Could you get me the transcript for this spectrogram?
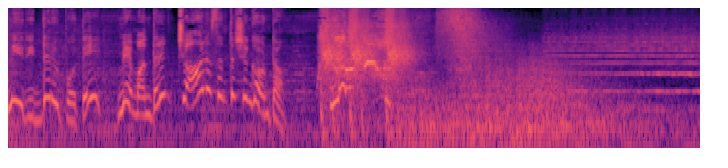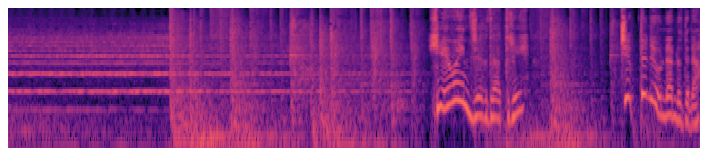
మీరిద్దరూ పోతే మేమందరం చాలా సంతోషంగా ఉంటాం. ఏమైంది జగదాత్రి? చెప్తూనే ఉన్నాను వదినా.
